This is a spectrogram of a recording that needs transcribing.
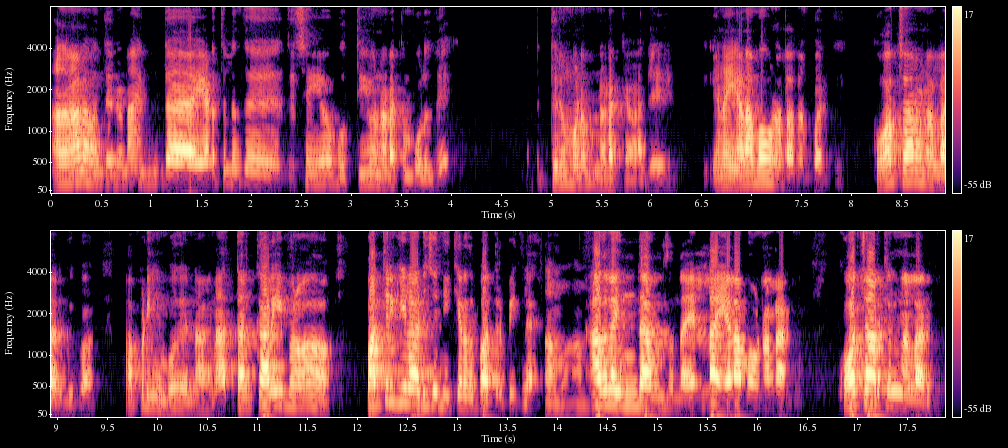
அதனால வந்து என்னன்னா இந்த இடத்துல இருந்து திசையோ புத்தியோ நடக்கும் பொழுது திருமணம் நடக்காது. ஏன்னா ஏழாம் பாவம் நல்லா தான்ப்பா இருக்கு கோச்சாரம் நல்லா இருக்குப்பா. அப்படிங்கும்போது என்ன ஆகுனா தற்காலிக இப்போ பத்திரிக்கையில அடிச்சு நிக்கிறது ஆமா அதுல இந்த அம்சம் தான். எல்லாம் ஏழாம் பாவம் நல்லா இருக்கும். கோச்சாரத்துல நல்லா இருக்கும்.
